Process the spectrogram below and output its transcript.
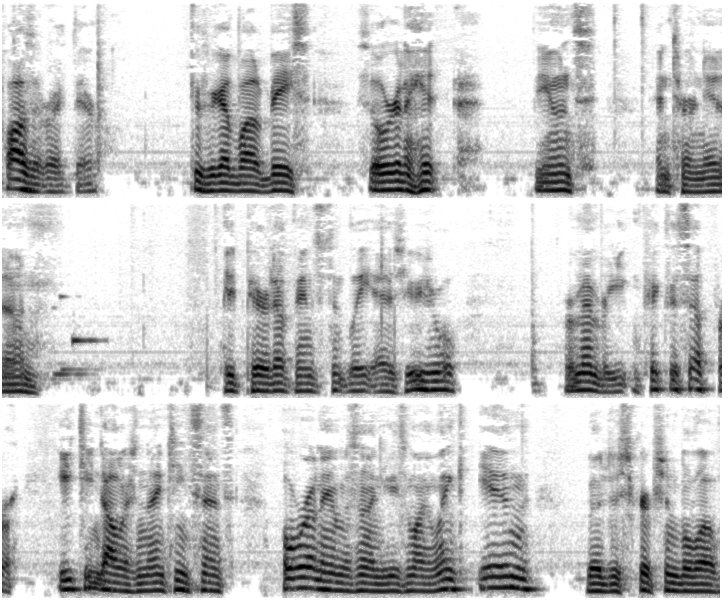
Pause it right there because we got a lot of bass. So we're gonna hit the Oontz and turn it on. It paired up instantly as usual. Remember, you can pick this up for $18.19 over on Amazon. Use my link in the description below.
